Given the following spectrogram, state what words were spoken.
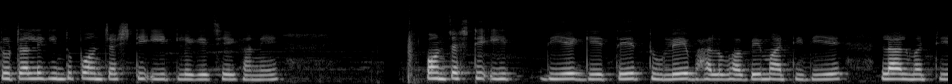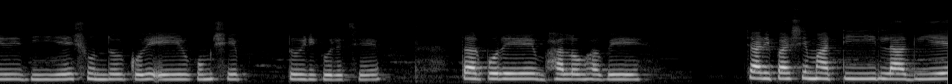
টোটালি কিন্তু পঞ্চাশটি ইট লেগেছে এখানে। পঞ্চাশটি ইট দিয়ে গেতে তুলে ভালোভাবে মাটি দিয়ে, লাল মাটি দিয়ে সুন্দর করে এইরকম শেপ তৈরি করেছে। তারপরে ভালোভাবে চারিপাশে মাটি লাগিয়ে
